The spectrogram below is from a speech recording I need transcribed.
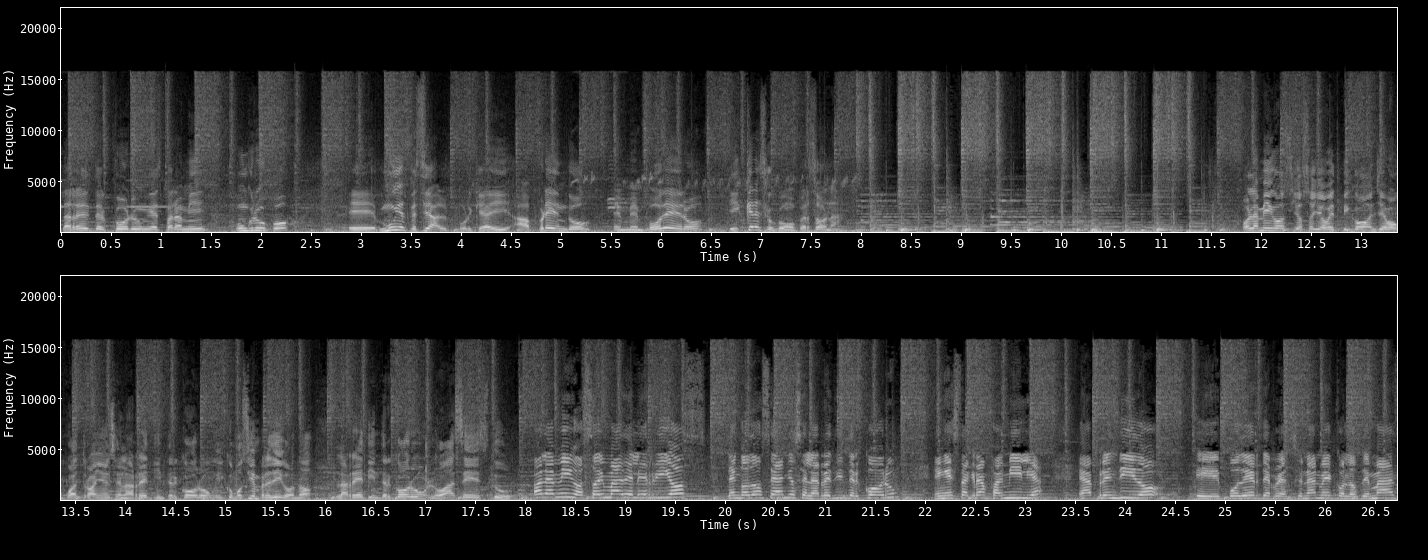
La red Interquorum es para mí un grupo eh, muy especial porque ahí aprendo, me empodero y crezco como persona. Hola amigos, yo soy Obed Picón, llevo cuatro años en la red Intercorum y como siempre digo, ¿no? La red Intercorum lo haces tú. Hola amigos, soy Madele Ríos, tengo 12 años en la red Intercorum, en esta gran familia. He aprendido eh, poder de relacionarme con los demás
